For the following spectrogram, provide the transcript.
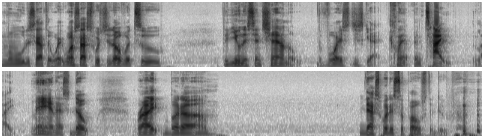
I'm gonna move this out the way. Once I switch it over to the Unison channel, the voice just got clamping tight. Like, man, that's dope, right? But um, that's what it's supposed to do.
